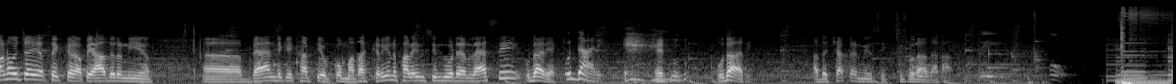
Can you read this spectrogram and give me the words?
මනෝජය ඇත් එක් අප ආදරණය බෑන්ඩ එක කටය ඔක්කො මතක් කරගෙන පලින් සිින්දුවට ලැස්සේ උදාරයක් උදාරි උදාරි අද චට මියසික් සිකුරාදට යුගරන්තරු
